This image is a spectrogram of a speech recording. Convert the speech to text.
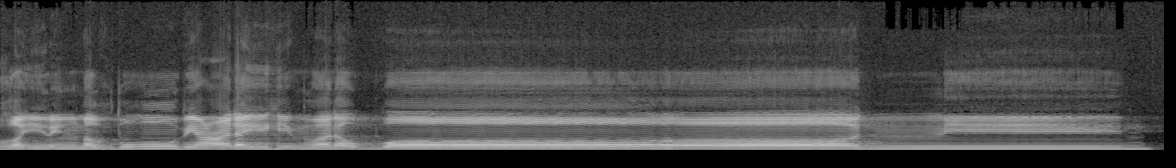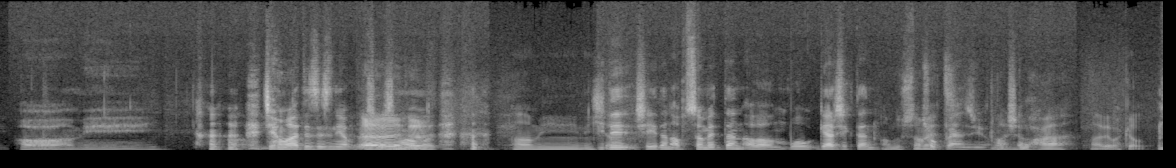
غير المغضوب عليهم ولا الضالين Amin. Cemaatin sesini yapmaya çalıştım ama. Amin Bir inşallah. de şeyden Abdülsamet'ten alalım. O gerçekten Abdülsamet. çok benziyor maşallah. Duha. Hadi bakalım.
